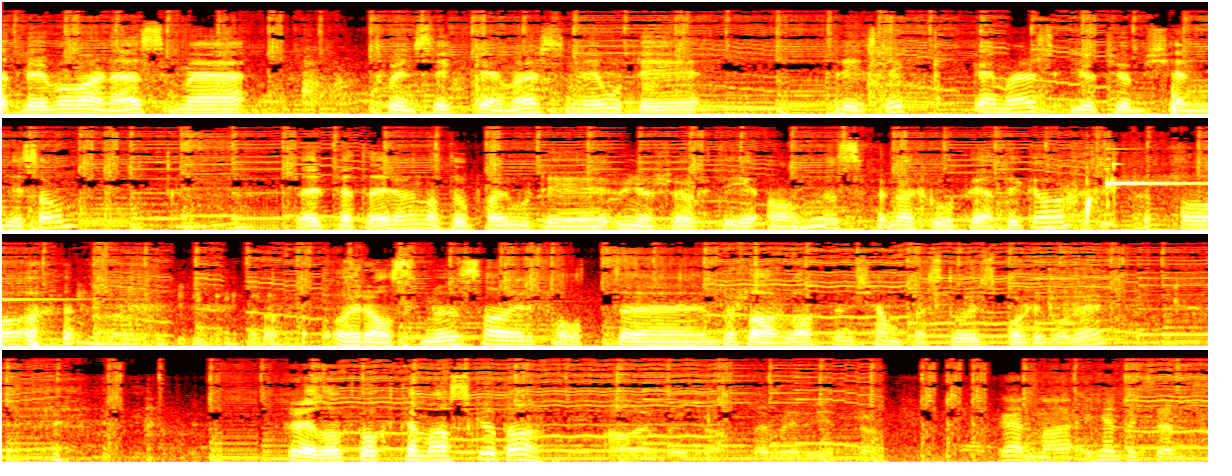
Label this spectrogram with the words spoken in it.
Sitter vi på Værnes med Twinstick Gamers, som er blitt Tristick Gamers, YouTube-kjendisene. Der Petter han nettopp har blitt undersøkt i anus for narkopetika. Og, og Rasmus har fått eh, beslaglagt en kjempestor sportybody. Gleder dere dere til mest, gutter? Ja, det blir bra. Det blir dritbra. Gleder meg helt ekstremt.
